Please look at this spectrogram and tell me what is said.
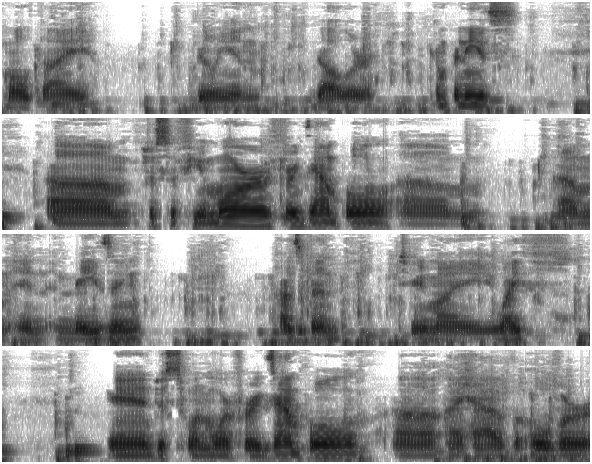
multi billion dollar companies. Um, just a few more, for example, um, I'm an amazing husband to my wife. And just one more for example, uh, I have over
